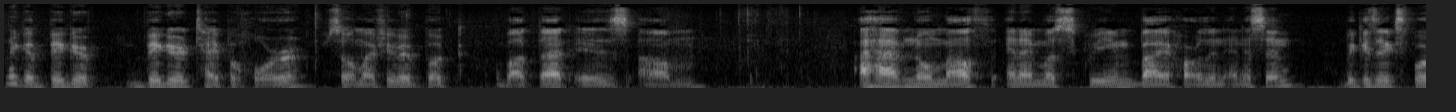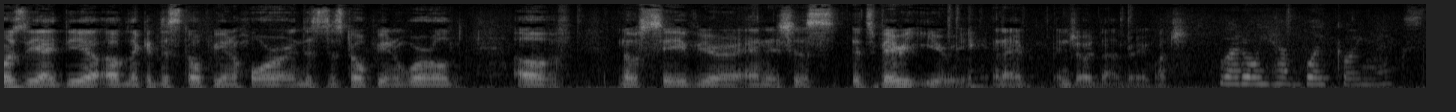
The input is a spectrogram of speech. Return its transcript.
like a bigger bigger type of horror. So my favorite book about that is um, I Have No Mouth and I Must Scream by Harlan Ellison because it explores the idea of like a dystopian horror in this dystopian world of no savior and it's just it's very eerie and I enjoyed that very much. Why don't we have Blake going next?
